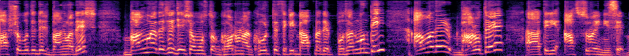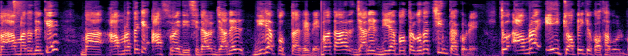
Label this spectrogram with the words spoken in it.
পার্শ্ববর্তী দেশ বাংলাদেশ, বাংলাদেশে যে সমস্ত ঘটনা ঘটতেছে, কিংবা আপনাদের প্রধানমন্ত্রী, আমাদের ভারতে তিনি আশ্রয় নিছে, বা আমরা তাদেরকে, বা আমরা তাকে আশ্রয় দিয়েছি, তার জানের নিরাপত্তা ভেবে, বা তার জানের নিরাপত্তার কথা চিন্তা করে। তো আমরা এই টপিকে কথা বলব।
